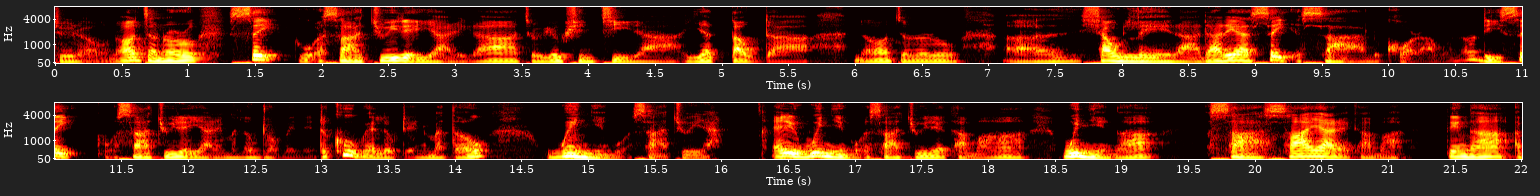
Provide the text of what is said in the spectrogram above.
ကြွေးတော့ဘူးเนาะကျွန်တော်တို့စိတ်ကိုအစာကြွေးတဲ့အရာတွေကကျွန်တော်ရုပ်ရှင်ကြည်တာရက်တောက်တာเนาะကျွန်တော်တို့အာရှောက်လေတာဒါတွေကစိတ်အစာလို့ခေါ်တာပေါ့เนาะဒီစိတ်ကိုအစာကြွေးတဲ့အရာတွေမလုပ်တော့ဘဲနဲ့တခုပဲလုပ်တယ်နံပါတ်3ဝိညာဉ်ကိုအစာကြွေးတာအဲ့ဒီဝိညာဉ်ကိုအစာကြွေးတဲ့အခါမှာဝိညာဉ်ကအစာစားရတဲ့အခါမှာ သင်ကအ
